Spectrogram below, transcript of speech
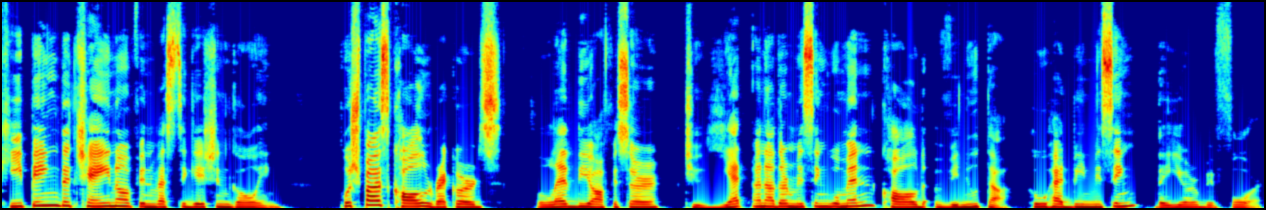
Keeping the chain of investigation going, Pushpa's call records led the officer to yet another missing woman called Vinuta, who had been missing the year before.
